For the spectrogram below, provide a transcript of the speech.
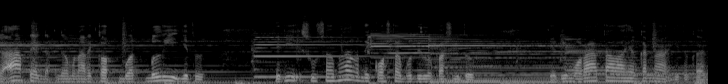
nggak apa ya nggak menarik klub buat beli gitu. Jadi susah banget nih Costa buat dilepas gitu. Jadi Morata lah yang kena gitu kan.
